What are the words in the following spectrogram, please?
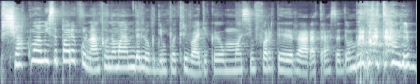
și acum mi se pare culmea că nu mai am deloc din potriva, adică eu mă simt foarte rar atrasă de un bărbat alb.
